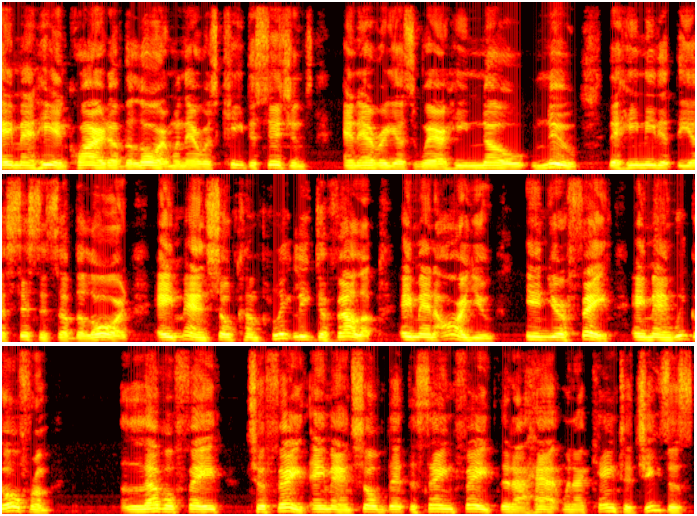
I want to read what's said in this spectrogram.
Amen. He inquired of the Lord when there was key decisions and areas where he know knew that he needed the assistance of the Lord. Amen. So completely developed. Amen. Are you in your faith? Amen. We go from level faith to faith. Amen. So that the same faith that I had when I came to Jesus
